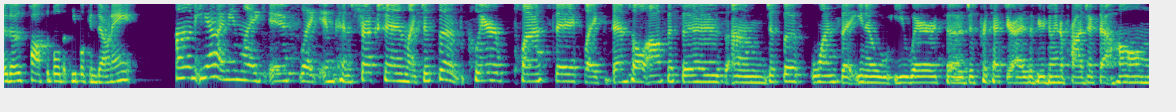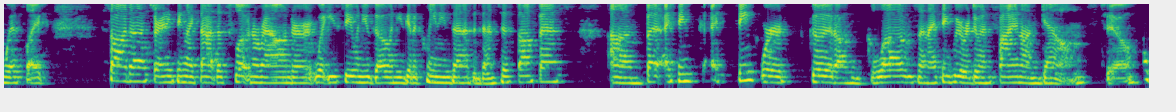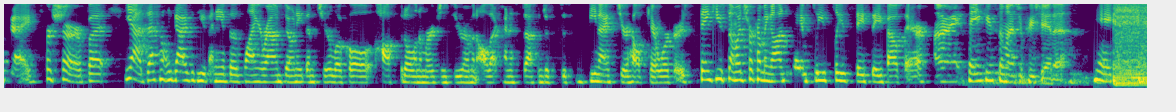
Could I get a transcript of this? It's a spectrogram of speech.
are those possible that people can donate? Um, yeah, I mean, like if like in construction, like just the clear plastic, like dental offices, um, just those ones that you know you wear to just protect your eyes if you're doing a project at home with like sawdust or anything like that that's floating around, or what you see when you go and you get a cleaning done at the dentist office. Um, but I think I think we're good on gloves and I think we were doing fine on gowns too. Okay, for sure. But yeah, definitely guys, if you have any of those lying around, donate them to your local hospital and emergency room and all that kind of stuff and just just be nice to your healthcare workers. Thank you so much for coming on today and please please stay safe out there. All right. Thank you so much. Appreciate it. Hey.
